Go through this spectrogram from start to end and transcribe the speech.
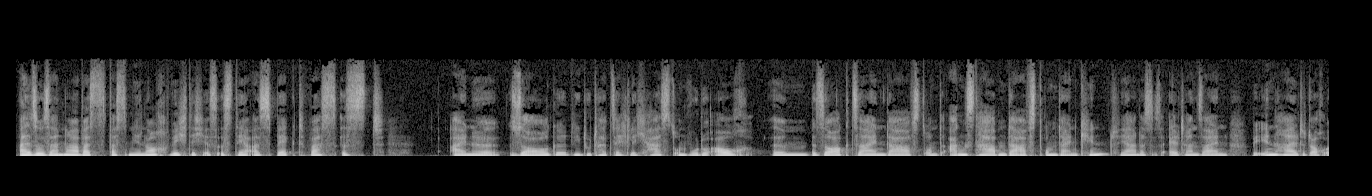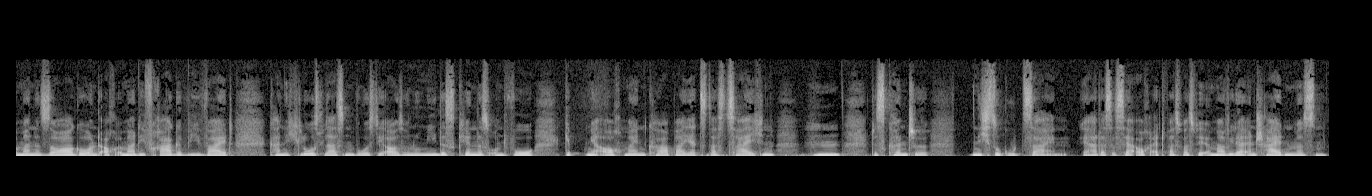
Also Sandra, was, was mir noch wichtig ist, ist der Aspekt, was ist eine Sorge, die du tatsächlich hast und wo du auch ähm, besorgt sein darfst und Angst haben darfst um dein Kind. Ja, das ist Elternsein beinhaltet auch immer eine Sorge und auch immer die Frage, wie weit kann ich loslassen, wo ist die Autonomie des Kindes und wo gibt mir auch mein Körper jetzt das Zeichen, hm, das könnte nicht so gut sein. Ja, das ist ja auch etwas, was wir immer wieder entscheiden müssen.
